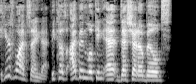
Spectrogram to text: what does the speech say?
here's why I'm saying that because I've been looking at Death Shadow builds.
